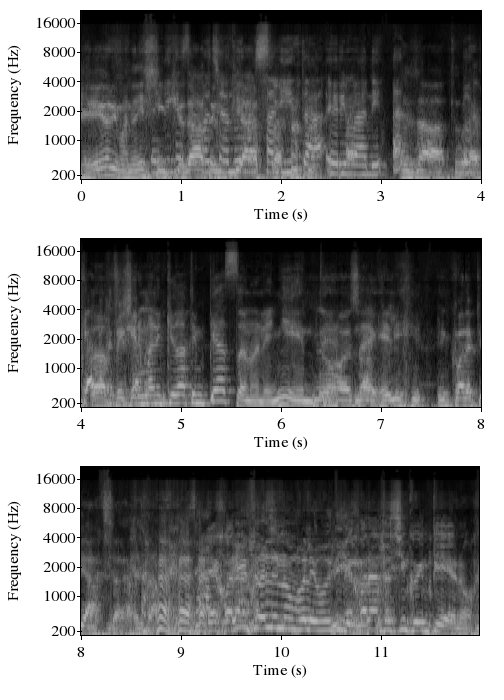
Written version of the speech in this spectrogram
e io rimanessi inchiodato in facendo una piazza. salita e rimani... eh, Esatto. Ok. bello Allora, siamo- rimani inchiodato in piazza non è niente. No, esatto. Dai, che lì. In quale piazza? Esatto. Io quello non volevo dire. 45 in pieno.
